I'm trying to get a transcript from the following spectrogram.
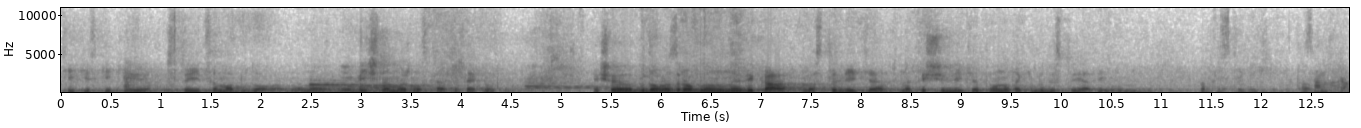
стільки, скільки стоїть сама будова. Воно ну, вічна, можна сказати, техніка. Якщо будова зроблена на віка, на століття, на тисячоліття, то воно так і буде стояти. Поки стоїть сам храм.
